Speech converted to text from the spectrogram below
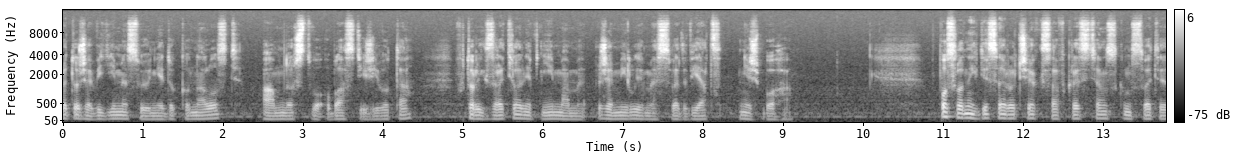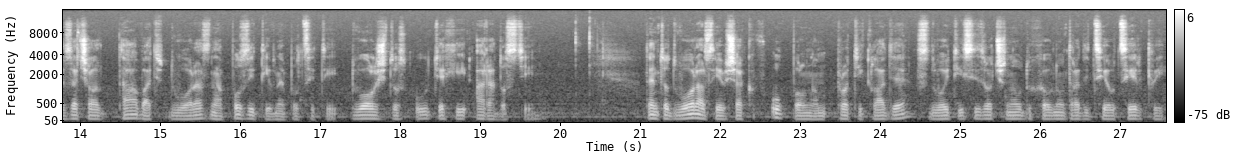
pretože vidíme svoju nedokonalosť a množstvo oblastí života, v ktorých zretelne vnímame, že milujeme svet viac než Boha. Posledných desaťročiach sa v kresťanskom svete začal dávať dôraz na pozitívne pocity, dôležitosť útechy a radosti. Tento dôraz je však v úplnom protiklade s dvojtisícročnou duchovnou tradíciou církvy,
